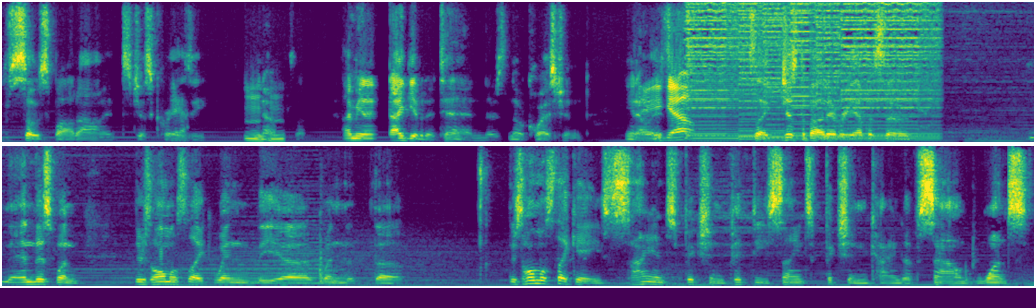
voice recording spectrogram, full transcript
so spot on. It's just crazy. You know, Mhm. so- I mean, I give it a ten. There's no question. You know, There you it's, go. it's like just about every episode, and this one, there's almost like when the uh, when the, the there's almost like a science fiction 50s science fiction kind of sound once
